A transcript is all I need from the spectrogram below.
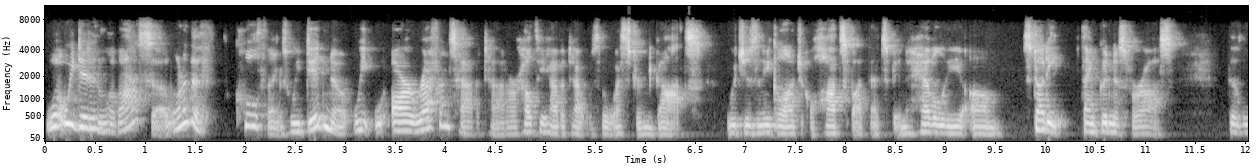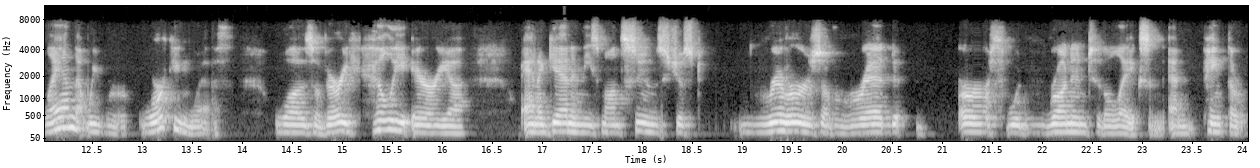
What we did in Lavasa, one of the cool things we did note, we our reference habitat, our healthy habitat was the Western Ghats, which is an ecological hotspot that's been heavily um, studied, thank goodness for us. The land that we were working with was a very hilly area and again, in these monsoons, just rivers of red earth would run into the lakes and, and paint the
